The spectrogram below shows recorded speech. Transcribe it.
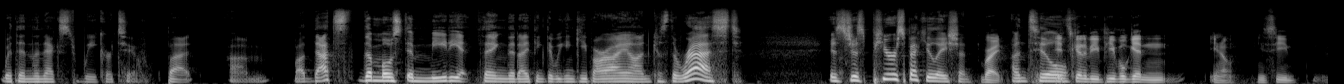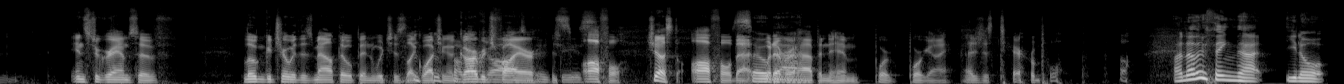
within the next week or two. But um, but that's the most immediate thing that I think that we can keep our eye on because the rest is just pure speculation. Right. Until it's going to be people getting, you know, you see Instagrams of Logan Couture with his mouth open, which is like watching a Oh, garbage God. fire. Oh, It's awful. Just awful that So whatever bad. happened to him. Poor poor guy. That is just terrible. Another thing that, you know,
